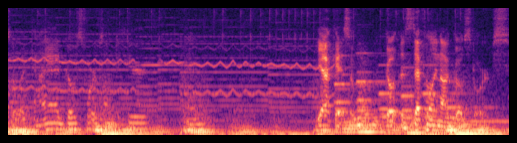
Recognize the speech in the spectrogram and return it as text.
So like, can I add ghost orbs onto here? Yeah, okay, so it's definitely not ghost orbs.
